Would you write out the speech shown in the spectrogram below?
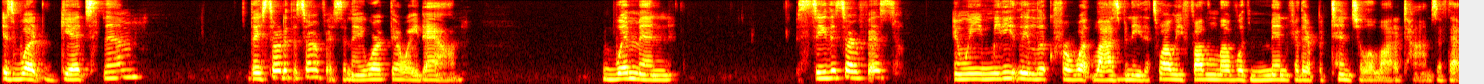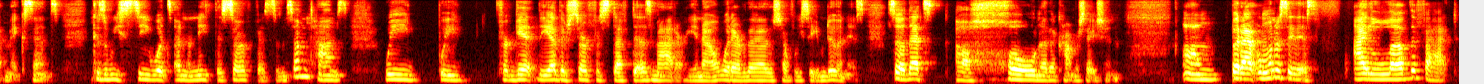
is what gets them. They start at the surface and they work their way down. Women see the surface and we immediately look for what lies beneath. That's why we fall in love with men for their potential a lot of times, if that makes sense, because we see what's underneath the surface. And sometimes we we forget the other surface stuff does matter, you know, whatever the other stuff we see him doing is. So that's a whole nother conversation. Um, but I want to say this. I love the fact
